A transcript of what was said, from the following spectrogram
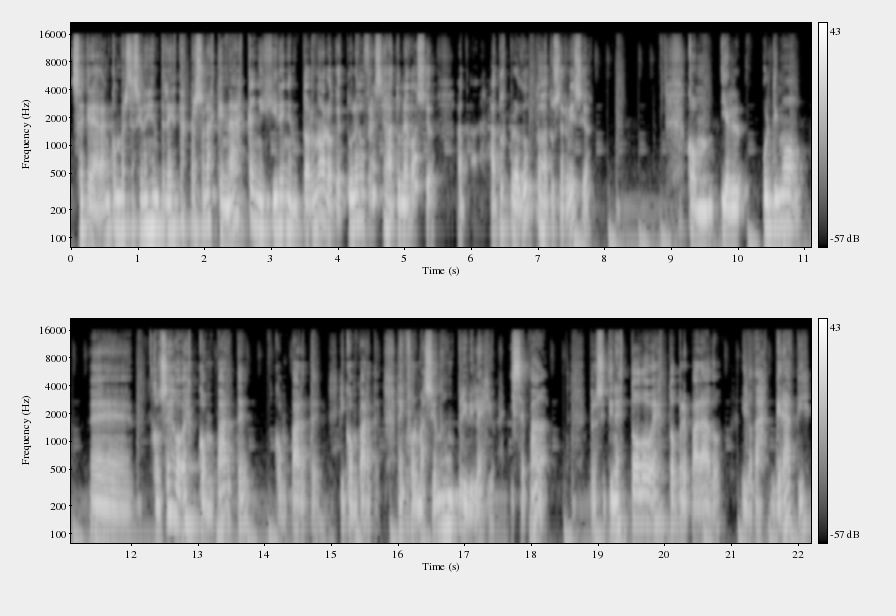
se crearán conversaciones entre estas personas que nazcan y giren en torno a lo que tú les ofreces, a tu negocio, a, tus productos, a tus servicios. y el último eh, consejo es comparte comparte y comparte. La información es un privilegio y se paga. Pero si tienes todo esto preparado y lo das gratis,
